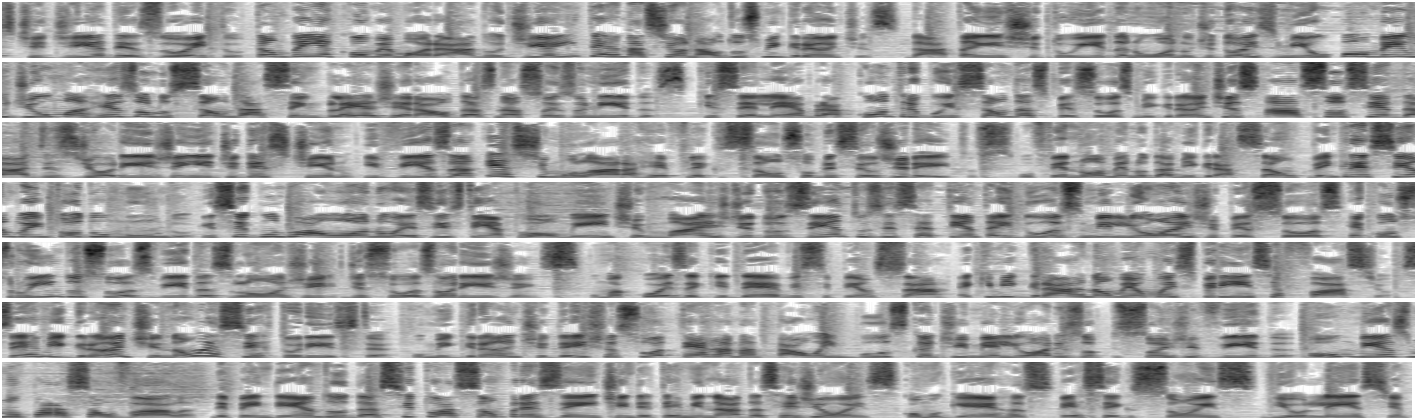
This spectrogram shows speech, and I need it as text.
Neste dia 18, também é comemorado o Dia Internacional dos Migrantes, data instituída no ano de 2000 por meio de uma resolução da Assembleia Geral das Nações Unidas, que celebra a contribuição das pessoas migrantes às sociedades de origem e de destino e visa estimular a reflexão sobre seus direitos. O fenômeno da migração vem crescendo em todo o mundo e, segundo a ONU, existem atualmente mais de 272 milhões de pessoas reconstruindo suas vidas longe de suas origens. Uma coisa que deve se pensar é que migrar não é uma experiência fácil. Ser migrante não é ser turista. O migrante deixa sua terra natal em busca de melhores opções de vida, ou mesmo para salvá-la, dependendo da situação presente em determinadas regiões, como guerras, perseguições, violência.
